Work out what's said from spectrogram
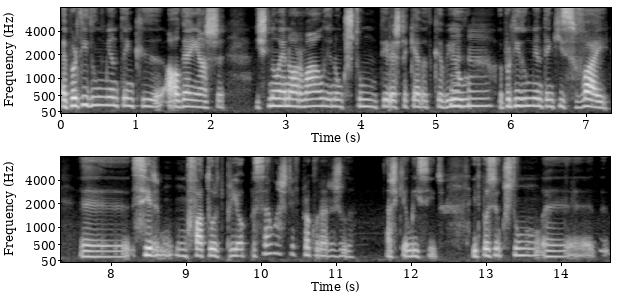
a partir do momento em que alguém acha isto não é normal, eu não costumo ter esta queda de cabelo, uhum. a partir do momento em que isso vai uh, ser um fator de preocupação, acho que deve procurar ajuda. Acho que é lícito. E depois eu costumo uh,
